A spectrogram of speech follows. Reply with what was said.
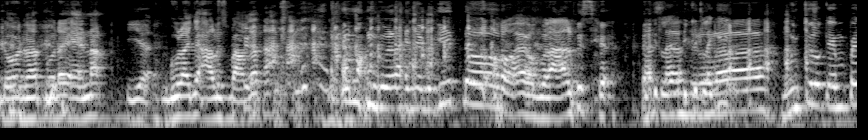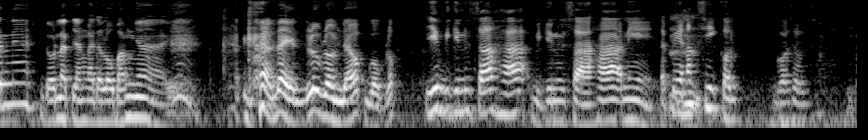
donat udah enak. Iya. Gulanya halus banget. Emang gulanya begitu. Oh, emang gula halus ya. Dikit lagi, dikit lagi muncul kampanyenya donat yang nggak ada lubangnya. Gak ada ya, lu belum jawab goblok. Iya bikin usaha, bikin usaha nih. Tapi enak sih kon gak usah usaha sih.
